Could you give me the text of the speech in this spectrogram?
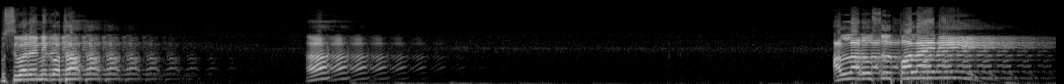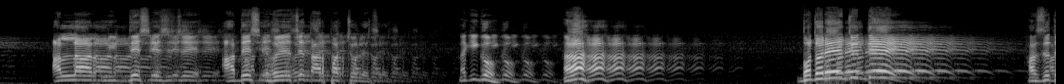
বুঝতে পারেনি কথা? হ্যাঁ? আল্লাহ রসুল পালায়নি। আল্লাহর নির্দেশ এসেছে, আদেশ হয়েছে, তারপর চলেছে। নাকি গো? হ্যাঁ? বদরের যুদ্ধে হজরত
